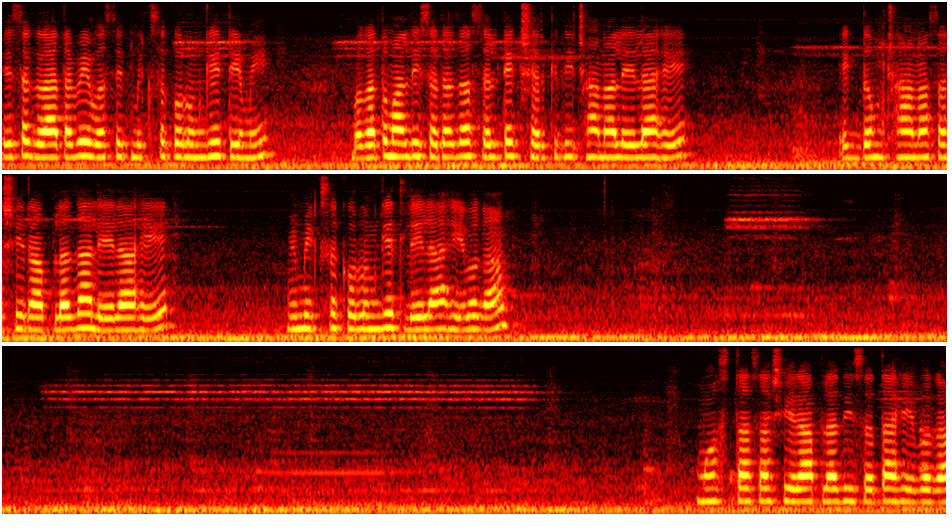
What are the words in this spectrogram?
हे सगळं आता व्यवस्थित मिक्स करून घेते मी. बघा तुम्हाला दिसतच असेल टेक्स्चर किती छान आलेलं आहे. एकदम छान असा शिरा आपला झालेला आहे. मी मिक्स करून घेतलेला आहे बघा. मस्त असा शिरा आपला दिसत आहे बघा.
